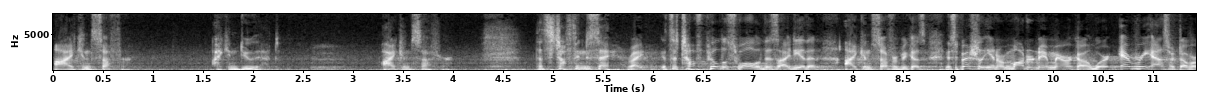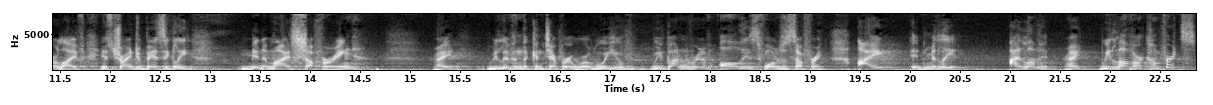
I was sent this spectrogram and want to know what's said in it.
I can suffer. I can do that. I can suffer. That's a tough thing to say, right? It's a tough pill to swallow, this idea that I can suffer, because especially in our modern day America, where every aspect of our life is trying to basically minimize suffering, right? We live in the contemporary world. We've, we've gotten rid of all these forms of suffering. I, admittedly, I love it, right? We love our comforts.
